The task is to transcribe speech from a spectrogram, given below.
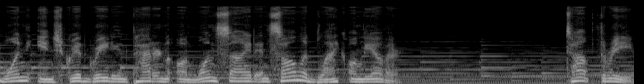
1-inch grid gradient pattern on one side and solid black on the other. Top 3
